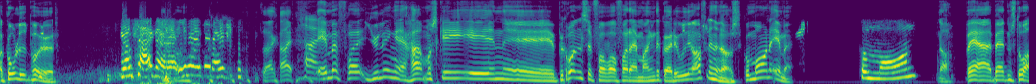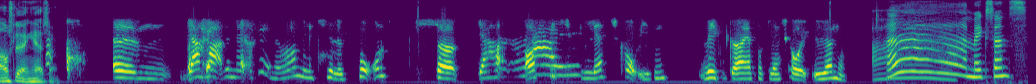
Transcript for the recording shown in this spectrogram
og god lyd på øret. Jo, tak. Tak, hej. hej. Emma fra Jyllinge har måske en øh, begrundelse for, hvorfor der er mange, der gør det ude i offentligheden også. Godmorgen, Emma. Godmorgen. Nå, hvad er, hvad er den store afsløring her så? Øhm, jeg har det med at smadre min telefon, så jeg har ofte glasskår i den, hvilket gør, at jeg får glasskår i ørerne. Ah, makes sense.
